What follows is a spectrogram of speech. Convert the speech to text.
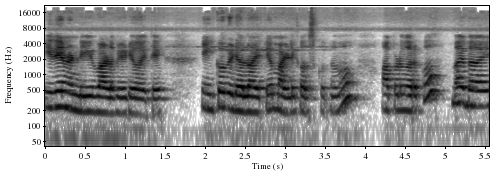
ఇదేనండి వాళ్ళ వీడియో అయితే. ఇంకో వీడియోలో అయితే మళ్ళీ కలుసుకుందాము. అప్పటి వరకు బాయ్ బాయ్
